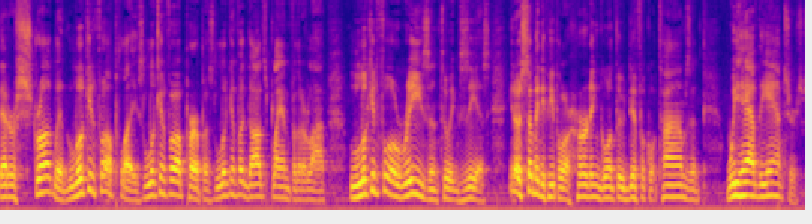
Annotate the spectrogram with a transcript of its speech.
that are struggling, looking for a place, looking for a purpose, looking for God's plan for their life, looking for a reason to exist. You know, so many people are hurting, going through difficult times, and we have the answers.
